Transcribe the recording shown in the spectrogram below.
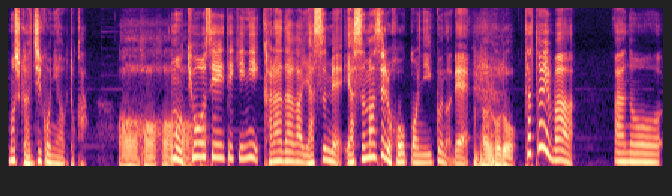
もしくは事故に遭うとか。もう強制的に体が休め、休ませる方向に行くので、なるほど。例えば、あの、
